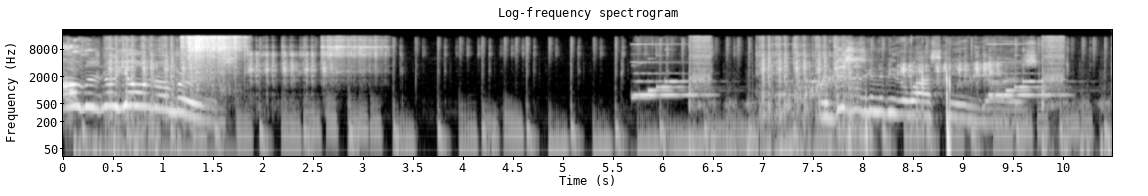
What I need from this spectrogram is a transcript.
Oh, there's no yellow numbers! Game, guys.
